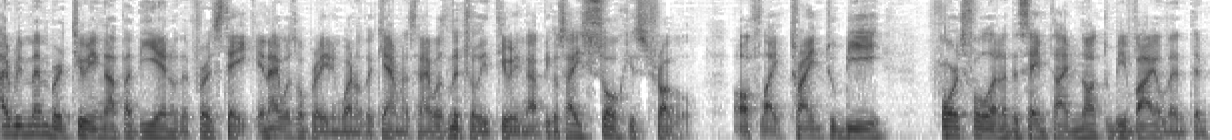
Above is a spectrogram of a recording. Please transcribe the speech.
I remember tearing up at the end of the first take, and I was operating one of the cameras, and I was literally tearing up because I saw his struggle of like trying to be forceful and at the same time not to be violent and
